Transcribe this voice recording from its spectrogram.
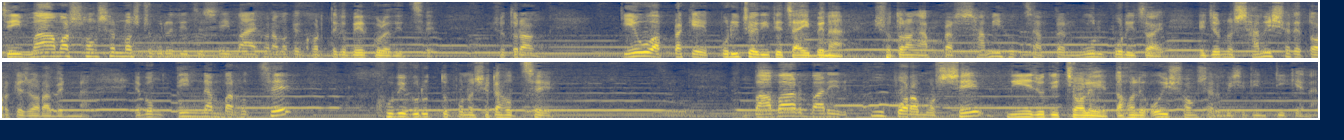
যেই মা আমার সংসার নষ্ট করে দিচ্ছে সেই মা এখন আমাকে ঘর থেকে বের করে দিচ্ছে। সুতরাং কেউ আপনাকে পরিচয় দিতে চাইবে না। সুতরাং আপনার স্বামী হচ্ছে আপনার মূল পরিচয়। এই জন্য স্বামীর সাথে তর্কে জড়াবেন না। এবং তিন নাম্বার হচ্ছে খুবই গুরুত্বপূর্ণ সেটা হচ্ছে, বাবার বাড়ির কুপরামর্শে নিয়ে যদি চলে, তাহলে ওই সংসার বেশি দিন টিকে না।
